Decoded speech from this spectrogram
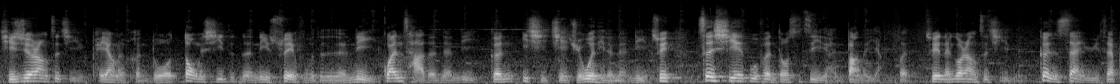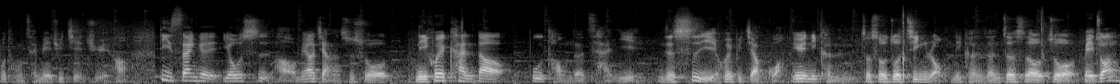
其实就让自己培养了很多洞悉的能力、说服的能力、观察的能力，跟一起解决问题的能力。所以这些部分都是自己很棒的养分，所以能够让自己更善于在不同层面去解决。哈，第三个优势，哈，我们要讲的是说，你会看到。不同的产业，你的视野会比较广，因为你可能这时候做金融，你可能这时候做美妆，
